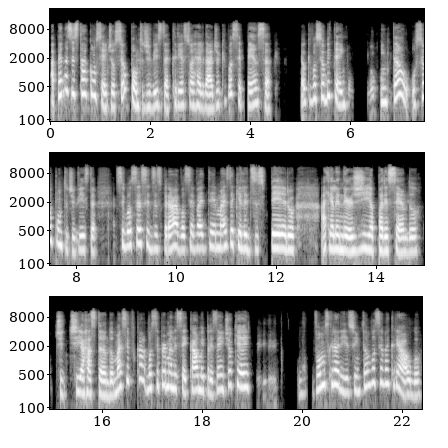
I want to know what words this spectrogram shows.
Apenas estar consciente, o seu ponto de vista cria sua realidade. O que você pensa é o que você obtém. Então, o seu ponto de vista, se você se desesperar, você vai ter mais daquele desespero, aquela energia aparecendo, te, te arrastando. Mas se ficar, você permanecer calmo e presente, ok, vamos criar isso. Então você vai criar algo.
